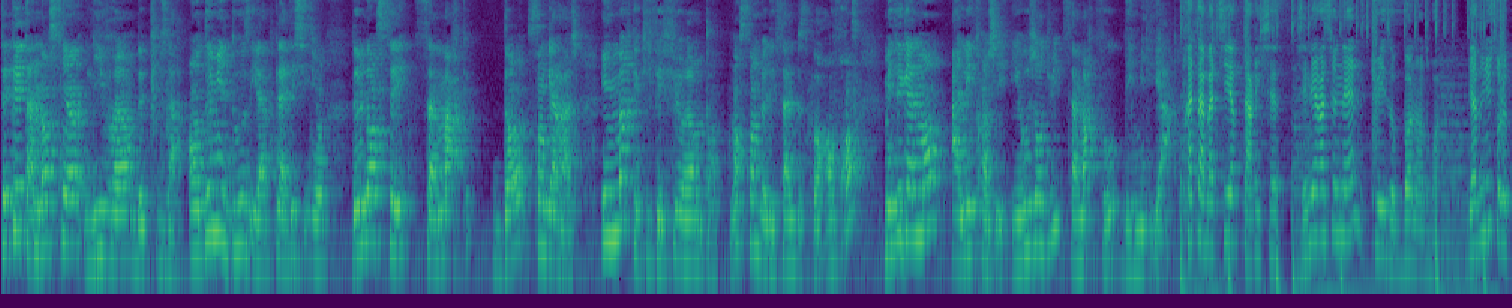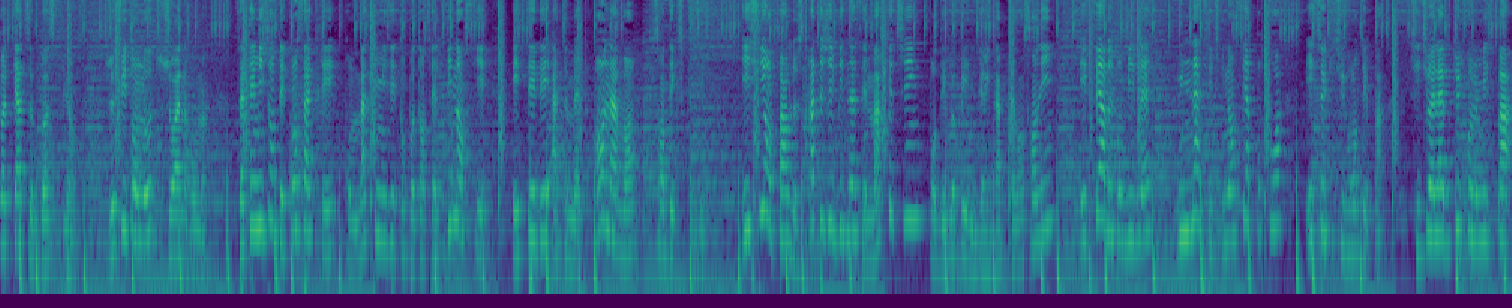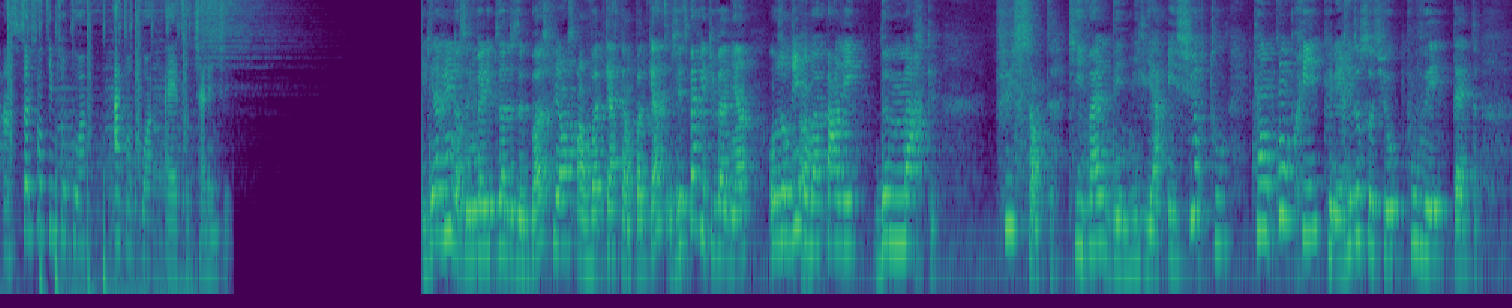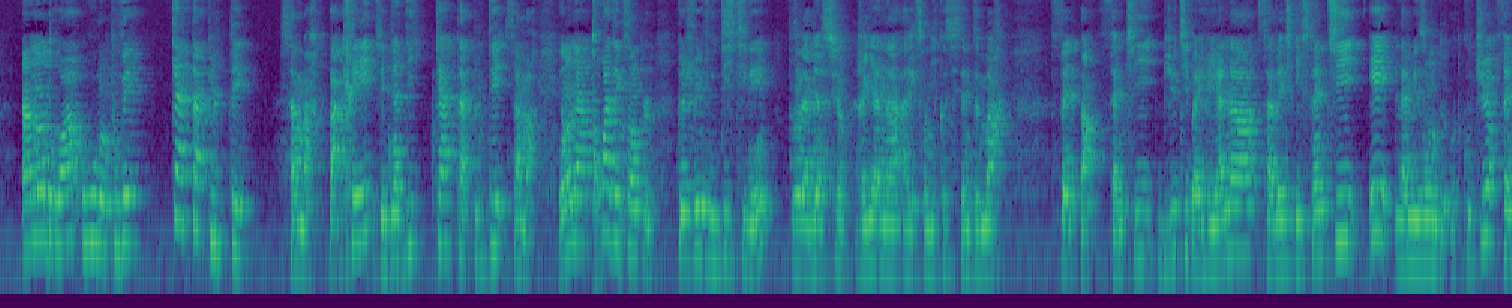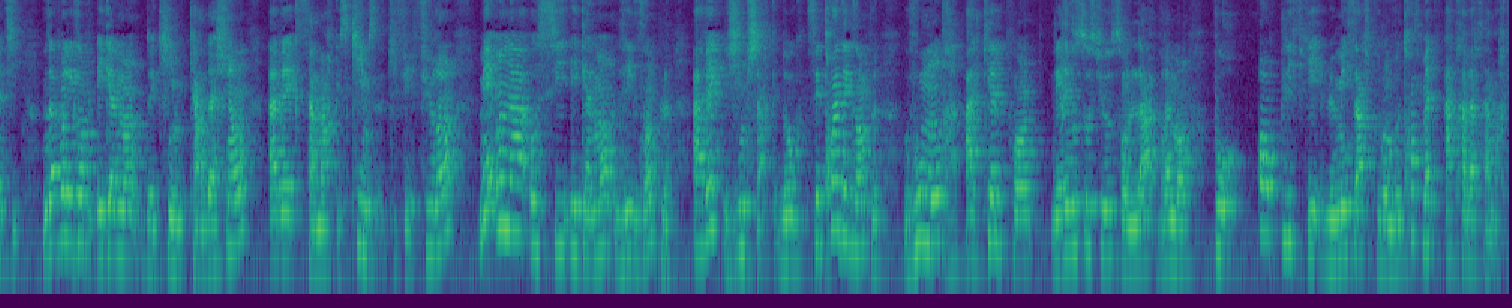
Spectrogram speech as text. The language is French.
C'était un ancien livreur de pizza. En 2012, il a pris la décision de lancer sa marque dans son garage. Une marque qui fait fureur dans l'ensemble des salles de sport en France, mais également à l'étranger. Et aujourd'hui, sa marque vaut des milliards. Prête à bâtir ta richesse générationnelle? Tu es au bon endroit. Bienvenue sur le podcast The Boss Fluence. Je suis ton hôte, Joanne Romain. Cette émission t'est consacrée pour maximiser ton potentiel financier et t'aider à te mettre en avant sans t'excuser. Ici, on parle de stratégie business et marketing pour développer une véritable présence en ligne et faire de ton business une assise financière pour toi et ceux qui suivront tes pas. Si tu as l'habitude qu'on ne mise pas un seul centime sur toi, attends-toi à être challengé. Bienvenue dans ce nouvel épisode de The Boss Fluence en podcast et en podcast. J'espère que tu vas bien. Aujourd'hui, on va parler de marques puissantes qui valent des milliards et surtout qui ont compris que les réseaux sociaux pouvaient être un endroit où l'on pouvait catapulter sa marque. Pas créer, j'ai bien dit catapulter sa marque. Et on a trois exemples que je vais vous distiller. On a bien sûr Rihanna avec son écosystème de marque fait par Fenty, Beauty by Rihanna, Savage X Fenty et la maison de haute couture Fenty. Nous avons l'exemple également de Kim Kardashian avec sa marque Skims qui fait fureur. Mais on a aussi également l'exemple avec Gymshark. Donc ces trois exemples vous montrent à quel point les réseaux sociaux sont là vraiment pour amplifier le message que l'on veut transmettre à travers sa marque.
